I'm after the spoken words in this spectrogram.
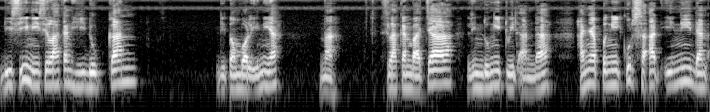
di sini silahkan hidupkan di tombol ini ya. Nah Silahkan baca, lindungi tweet Anda. Hanya pengikut saat ini dan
